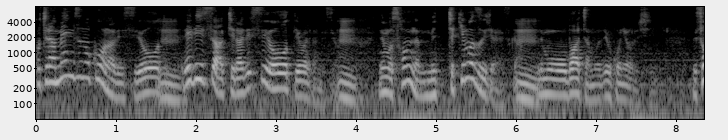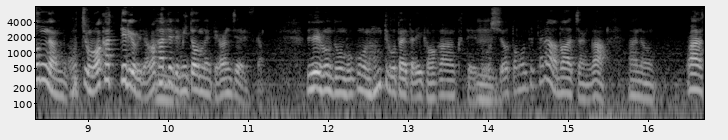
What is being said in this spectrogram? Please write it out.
こちらメンズのコーナーですよ」って、うん。レディースはあちらですよ」って言われたんですよ、うん、でもそんなんめっちゃ気まずいじゃないですか、うん。でもうおばあちゃんも横におるしでそんなんこっちも分かってるよみたいな分かってて見とんねんって感じじゃないですか、で本当僕もなんて答えたらいいか分からなくてうん。どうしようと思ってたら、ばあちゃんが「あのあ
